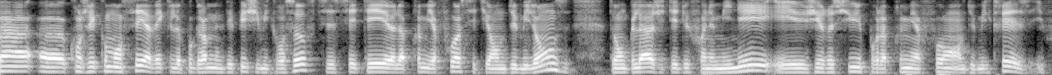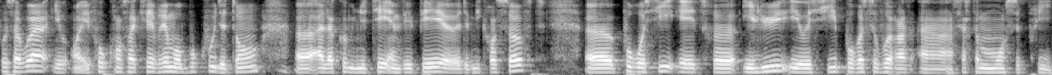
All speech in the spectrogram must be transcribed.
Bah, euh, quand j'ai commencé avec le programme MVP chez Microsoft, c'était euh, la première fois, c'était en 2011. Donc là, j'étais deux fois nominé et j'ai reçu pour la première fois en 2013. Il faut savoir, il faut consacrer vraiment beaucoup de temps euh, à la communauté MVP de Microsoft pour aussi être élu et aussi pour recevoir à, un certain moment ce prix.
